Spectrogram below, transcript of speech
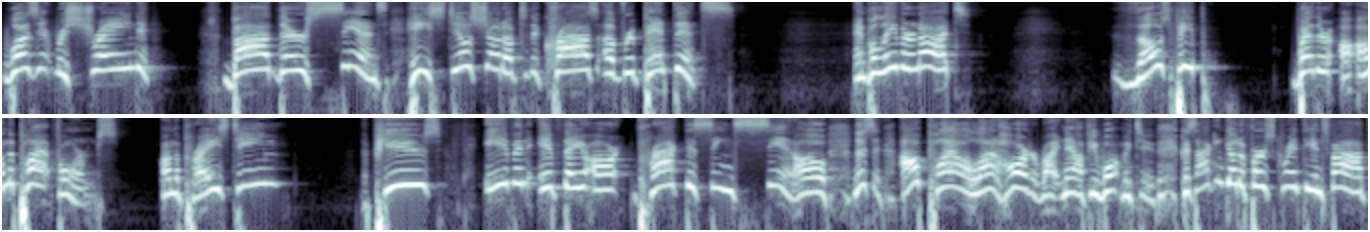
wasn't restrained by their sins, he still showed up to the cries of repentance. And believe it or not, those people, whether on the platforms, on the praise team, the pews, even if they are practicing sin. Oh, listen, I'll plow a lot harder right now if you want me to, because I can go to 1 Corinthians 5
